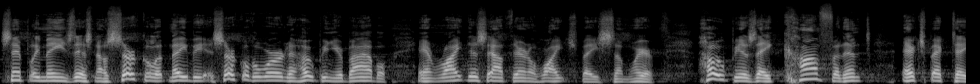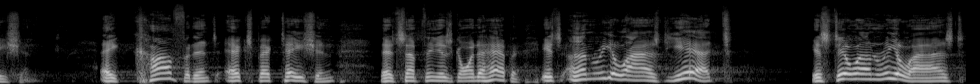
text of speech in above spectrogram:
simply means this. Now circle it maybe, circle the word hope in your Bible and write this out there in a white space somewhere. Hope is a confident expectation. A confident expectation that something is going to happen. It's unrealized yet, it's still unrealized,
